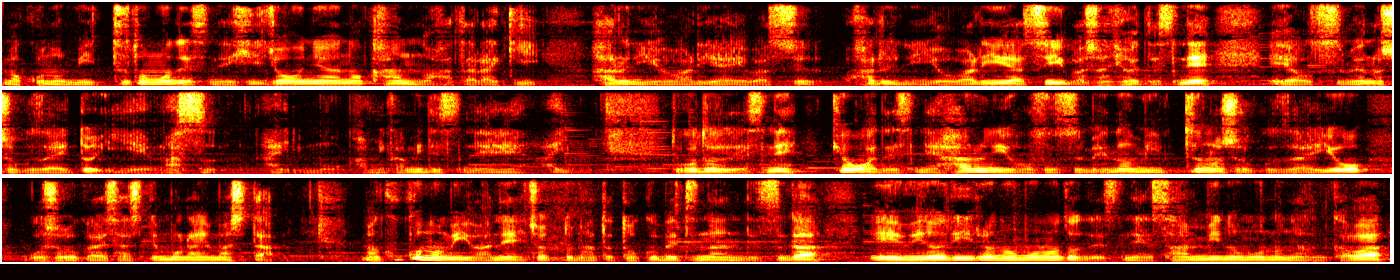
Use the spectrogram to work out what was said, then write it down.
まあ、この3つともですね非常にあの肝の働き春に弱り合い場所春に弱りやすい場所にはですね、えー、おすすめの食材と言えます。はいもうカミカミですね。はい。ということでですね今日はですね春におすすめの3つの食材をご紹介させてもらいました、まあ、クコの実はねちょっとまた特別なんですが、えー、緑色のものとですね酸味のものなんかは、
